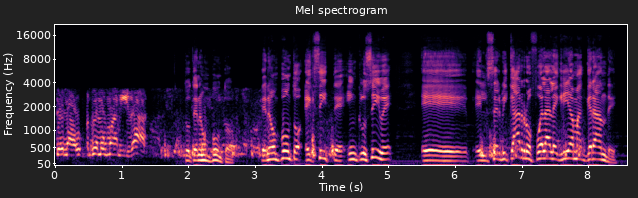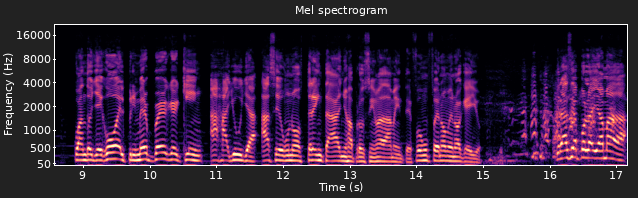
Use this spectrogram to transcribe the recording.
de la, de la humanidad. Tú tienes un punto. Tienes un punto. Existe. Inclusive, eh, el Servicarro fue la alegría más grande cuando llegó el primer Burger King a Jayuya hace unos 30 años aproximadamente. Fue un fenómeno aquello. Gracias por la llamada.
